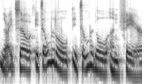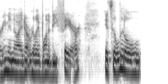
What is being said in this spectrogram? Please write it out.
Right. So it's a little it's a little unfair, even though I don't really want to be fair. It's a little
